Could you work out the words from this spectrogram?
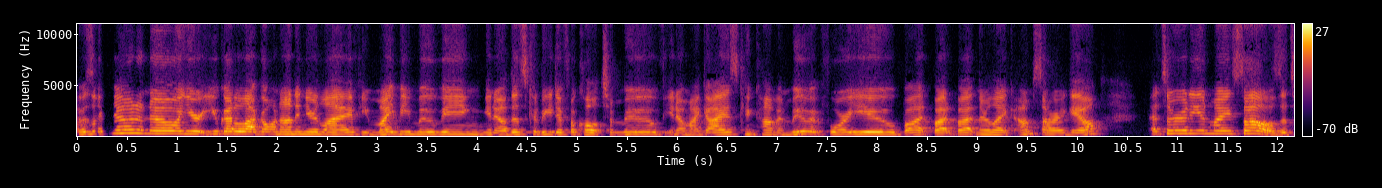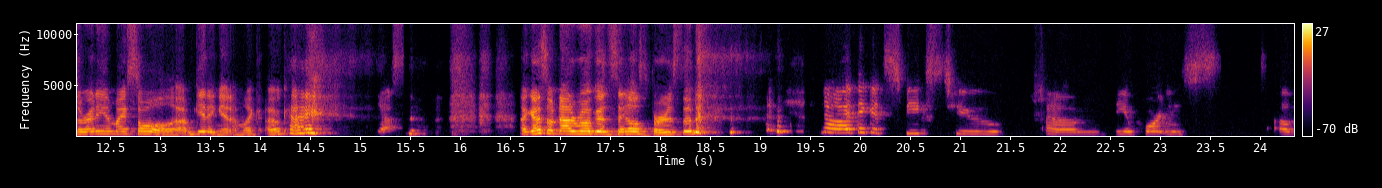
I was like, no, no, no, you're you got a lot going on in your life. You might be moving, you know, this could be difficult to move. You know, my guys can come and move it for you, but, but, but, and they're like, I'm sorry, Gail. It's already in my cells. It's already in my soul. I'm getting it. I'm like, okay. Yeah. I guess I'm not a real good salesperson. no, I think it speaks to um, the importance of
